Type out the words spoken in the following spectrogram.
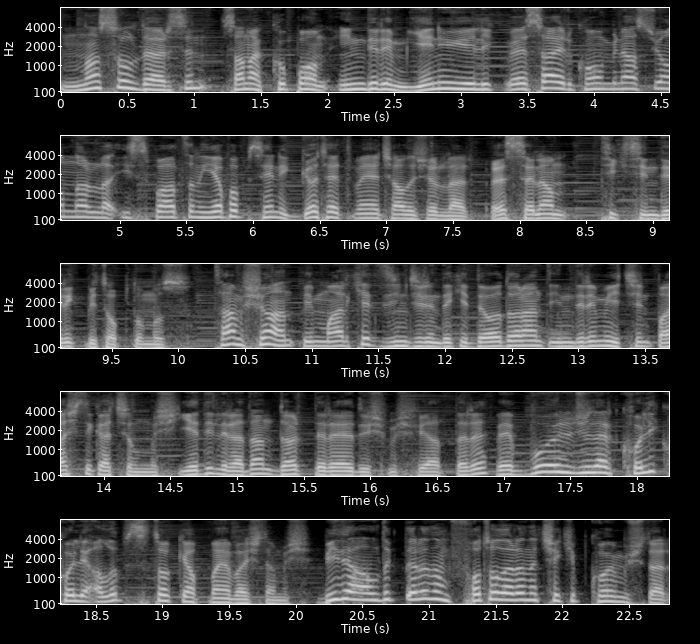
Nasıl dersin? Sana kupon, indirim, yeni üyelik vesaire kombinasyonlarla ispatını yapıp seni göt etmeye çalışırlar. Vesselam tiksindirik bir toplumuz. Tam şu an bir market zincirindeki deodorant indirimi için başlık açılmış. 7 liradan 4 liraya düşmüş fiyatları ve bu ölücüler koli koli alıp stok yapmaya başlamış. Bir de aldıklarının fotolarını çekip koymuşlar.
